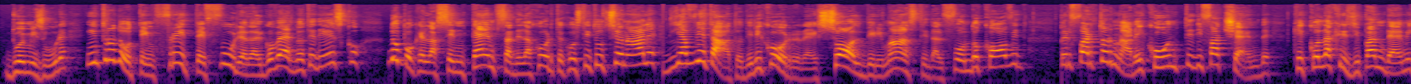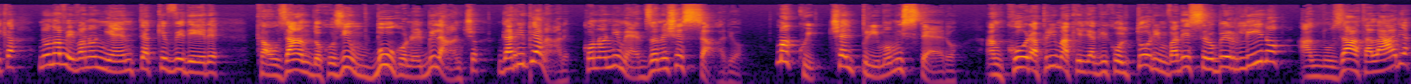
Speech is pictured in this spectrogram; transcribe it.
Due misure introdotte in fretta e furia dal governo tedesco dopo che la sentenza della Corte Costituzionale gli ha vietato di ricorrere ai soldi rimasti dal fondo Covid per far tornare i conti di faccende che con la crisi pandemica non avevano niente a che vedere, causando così un buco nel bilancio da ripianare con ogni mezzo necessario. Ma qui c'è il primo mistero. Ancora prima che gli agricoltori invadessero Berlino, annusata l'aria,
